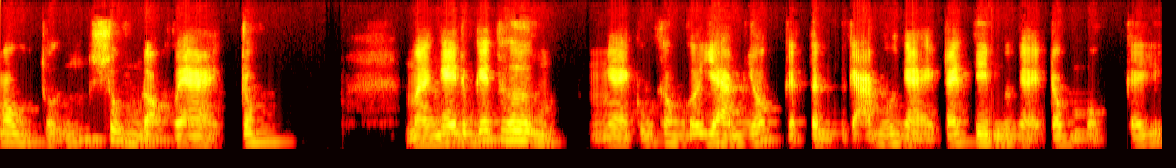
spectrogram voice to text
mâu thuẫn xung đột với ai trung mà ngay trong cái thương ngài cũng không có giam nhốt cái tình cảm của ngài, trái tim của ngài trong một cái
